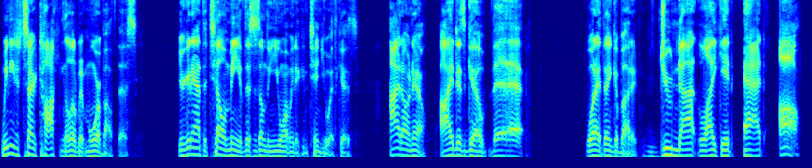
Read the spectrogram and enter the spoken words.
We need to start talking a little bit more about this. You're going to have to tell me if this is something you want me to continue with because I don't know. I just go, Bleh, what I think about it. Do not like it at all.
